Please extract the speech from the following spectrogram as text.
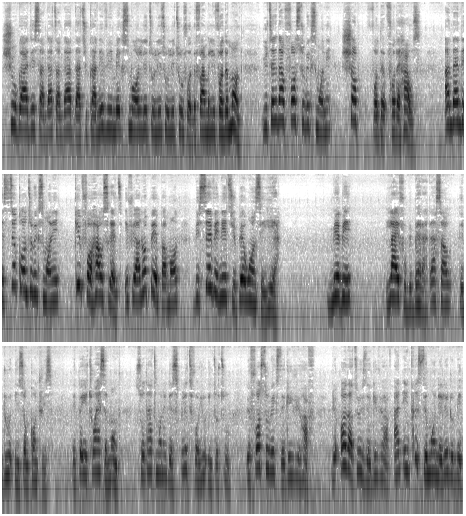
sugar, this and that and that, that you can even make small, little, little, little for the family for the month. You take that first two weeks money, shop for the for the house. And then the second two weeks money, keep for house rent. If you are not paying per month, be saving it, you pay once a year. Maybe life will be better. That's how they do in some countries. They pay you twice a month. So that money they split for you into two. The first two weeks they give you half the other two weeks they give you half. And increase the money a little bit.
